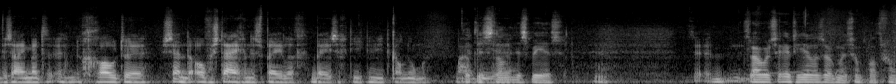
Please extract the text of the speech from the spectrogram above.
we zijn met een grote zender overstijgende speler bezig die ik nu niet kan noemen. Maar dat die, is dan SBS. Ja. Trouwens, RTL is ook met zo'n platform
